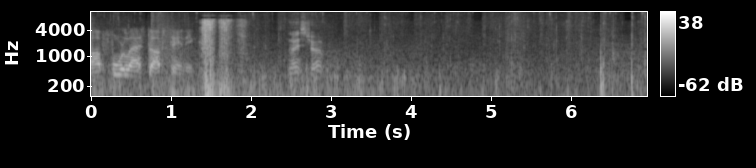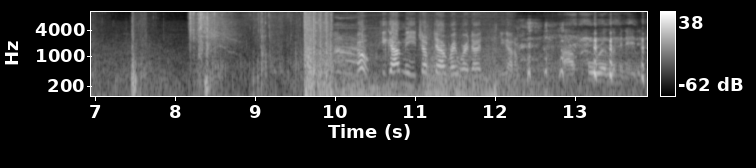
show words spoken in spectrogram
Op 4 last stop standing. Nice job. Oh, he got me. He jumped out right where I died. You got him. Op 4 eliminated.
